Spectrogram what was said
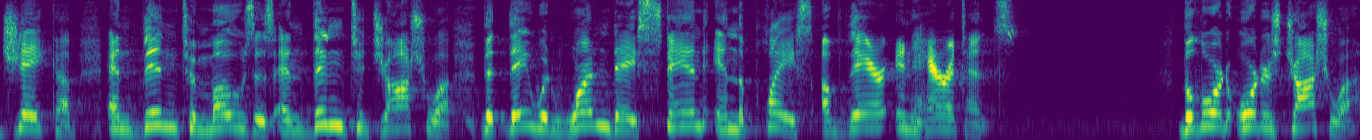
Jacob, and then to Moses, and then to Joshua, that they would one day stand in the place of their inheritance. The Lord orders Joshua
